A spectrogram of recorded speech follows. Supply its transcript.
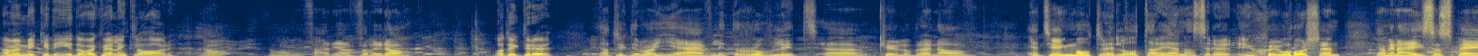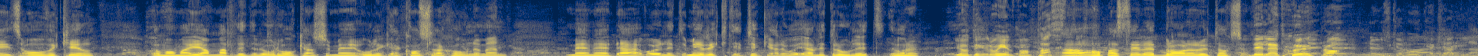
Ja men Micke Di, då var kvällen klar. Ja, då var vi färdiga för idag. Vad tyckte du? Jag tyckte det var jävligt roligt. eh, kul att bränna av ett gäng Motörhead-låtar igen. Alltså det, det är ju sju år sedan. Jag menar Ace of Spades, Overkill. De har man ju jammat lite då och då kanske med olika konstellationer men, men eh, det här var ju lite mer riktigt tycker jag. Det var jävligt roligt. Det var det. Jag tyckte det var helt fantastiskt. Ja, hoppas det lät bra där ute också. Det lät sjukt bra. Nu ska vi åka Cadillac.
